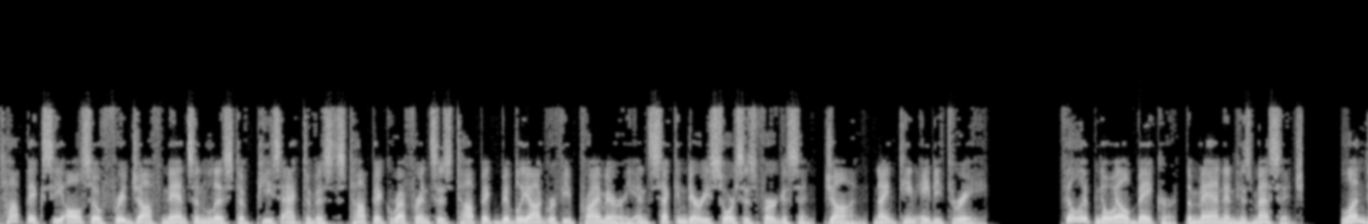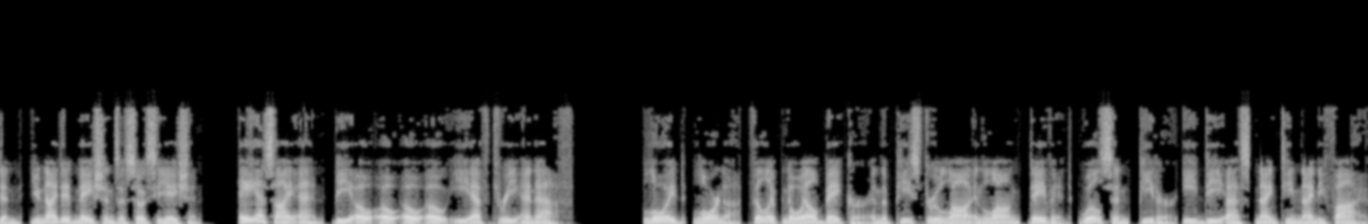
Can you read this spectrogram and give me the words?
Topic see also Fridtjof Nansen List of peace activists topic References topic Bibliography Primary and secondary sources Ferguson, John 1983. Philip Noel Baker, The Man and His Message. London, United Nations Association. ASIN, B0000EF3NF. Lloyd, Lorna, Philip Noel Baker and the Peace Through Law in Long, David, Wilson, Peter eds 1995.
